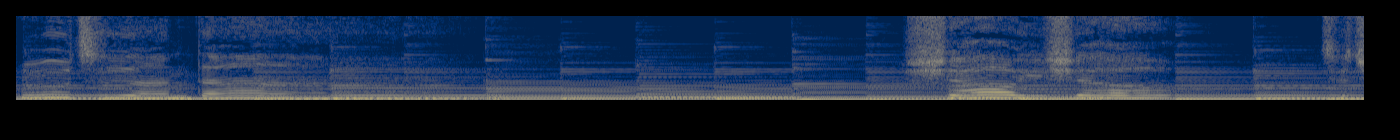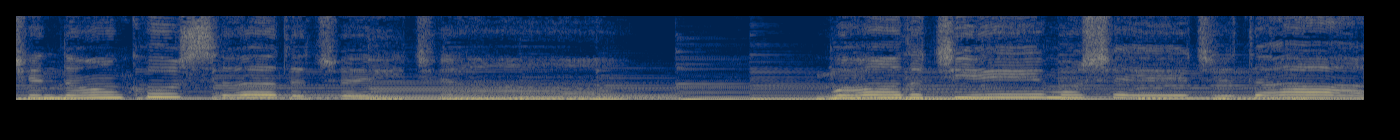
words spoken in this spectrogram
如此黯淡，笑一笑，只牵动苦涩的嘴角。我的寂寞谁知道？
